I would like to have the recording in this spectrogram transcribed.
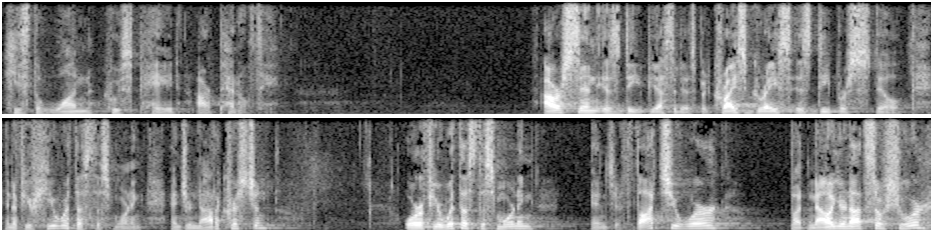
He's the one who's paid our penalty. Our sin is deep, yes, it is, but Christ's grace is deeper still. And if you're here with us this morning and you're not a Christian, or if you're with us this morning and you thought you were, but now you're not so sure,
